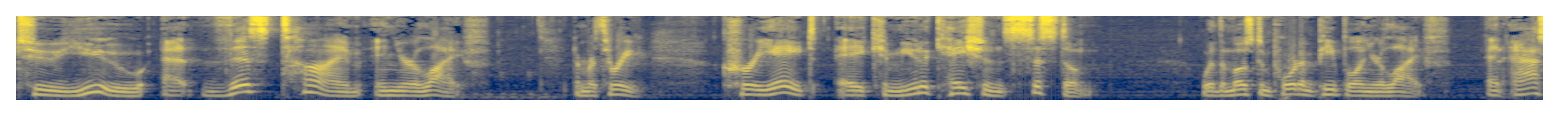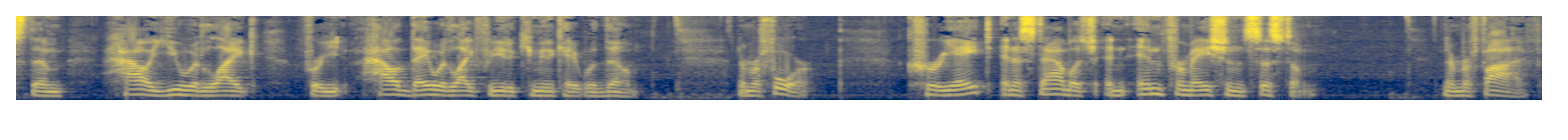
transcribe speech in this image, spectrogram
to you at this time in your life. Number three, create a communication system with the most important people in your life and ask them how you would like for you, how they would like for you to communicate with them. Number 4, create and establish an information system. Number 5,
